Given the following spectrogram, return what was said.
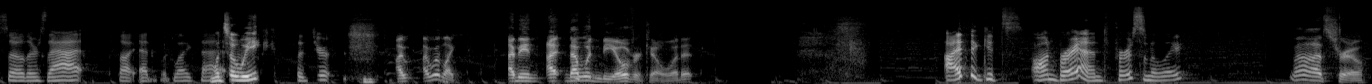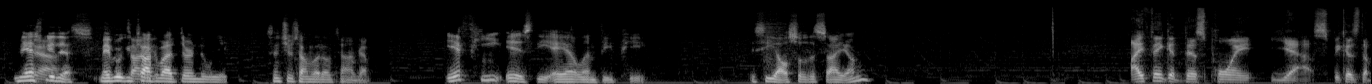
So there's that. Thought Ed would like that. Once a week? But you're- I, I would like. I mean, I, that wouldn't be overkill, would it? I think it's on brand, personally. Well, that's true. Let me ask Yeah. you this. Maybe we can talk about it during the week, since you're talking about Ohtani. If he is the AL MVP, is he also the Cy Young? I think at this point, yes, because the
